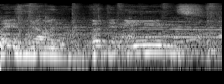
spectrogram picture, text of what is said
Ladies and gentlemen, the Deneen's.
